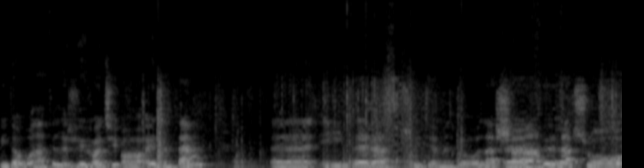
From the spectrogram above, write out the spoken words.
I to było na tyle, jeżeli chodzi o H&M. E, I teraz przejdziemy do Lasza. E, W Laszu e,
